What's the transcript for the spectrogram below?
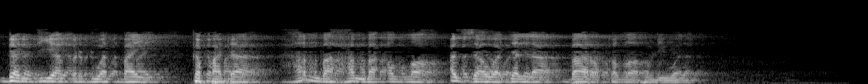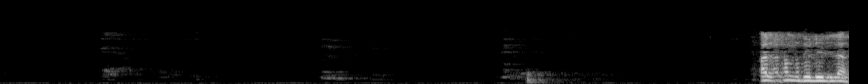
dan dia berbuat baik kepada hamba-hamba Allah azza wa jalla barakallahu li wa lakum Alhamdulillah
